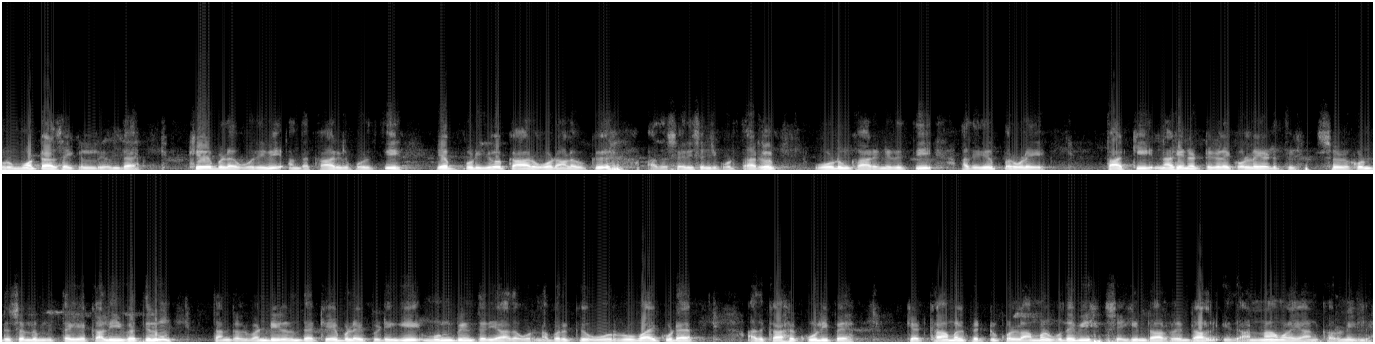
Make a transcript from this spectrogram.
ஒரு மோட்டார் சைக்கிளில் இருந்த கேபிளை உருவி அந்த காரில் பொருத்தி எப்படியோ கார் ஓடும் அளவுக்கு அதை சரி செஞ்சு கொடுத்தார்கள். ஓடும் காரை நிறுத்தி அது இருப்பவர்களை தாக்கி நகை நட்டுகளை கொள்ளையடித்து செ- கொண்டு செல்லும் இத்தகைய கலியுகத்திலும் தங்கள் வண்டியில் இருந்த கேபிளை பிடுங்கி முன்பின் தெரியாத ஒரு நபருக்கு ஒரு ரூபாய் கூட அதுக்காக கூலி பெ கேட்காமல் பெற்றுக்கொள்ளாமல் உதவி செய்கின்றார்கள் என்றால் இது அண்ணாமலையான் கருணை இல்லை.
